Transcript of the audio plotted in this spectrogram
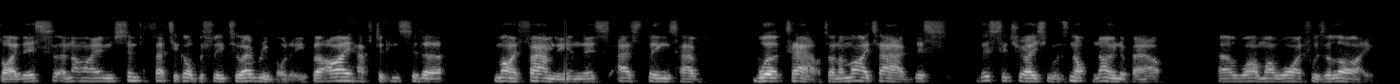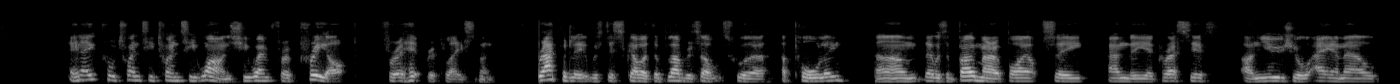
by this, and I'm sympathetic, obviously, to everybody. But I have to consider my family in this as things have worked out. And I might add, this this situation was not known about uh, while my wife was alive. In April 2021, she went for a pre-op for a hip replacement. Rapidly, it was discovered the blood results were appalling. Um, there was a bone marrow biopsy, and the aggressive, unusual AML,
